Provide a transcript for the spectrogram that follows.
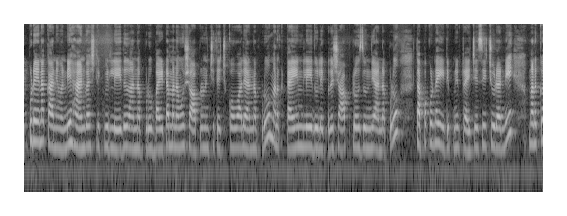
ఎప్పుడైనా కానివ్వండి హ్యాండ్ హ్యాండ్ వాష్ లిక్విడ్ లేదు అన్నప్పుడు బయట మనము షాప్లో నుంచి తెచ్చుకోవాలి అన్నప్పుడు మనకు టైం లేదు లేకపోతే షాప్ క్లోజ్ ఉంది అన్నప్పుడు తప్పకుండా ఈ టిప్ని ట్రై చేసి చూడండి. మనకు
